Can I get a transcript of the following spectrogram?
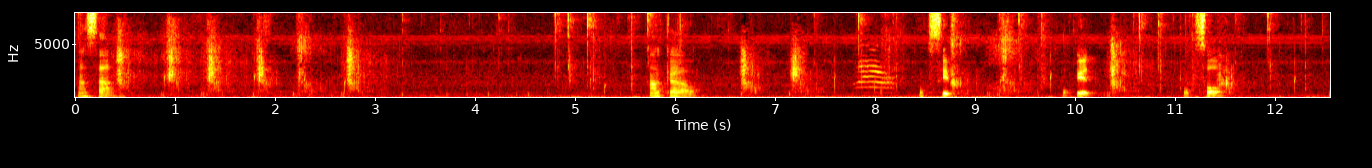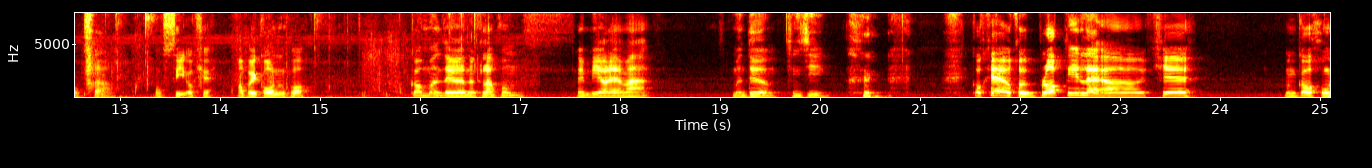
ห้าสาม ห้าเก้าหกสิบหกเอ็ดหกสองหกสามหกสี่โอเค เอาไปกองนึงพอ ก็เหมือนเดิมนะครับผม ไม่มีอะไรมาก เหมือนเดิมจริงๆ ก็แค่คนบล็อกนี่แหละโอเค มันก็คง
